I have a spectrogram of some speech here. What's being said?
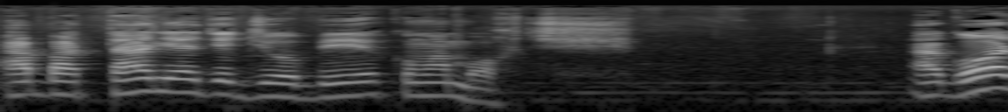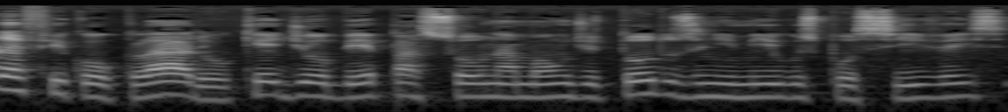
A batalha de Ediobê com a morte. Agora ficou claro que Ediobê passou na mão de todos os inimigos possíveis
